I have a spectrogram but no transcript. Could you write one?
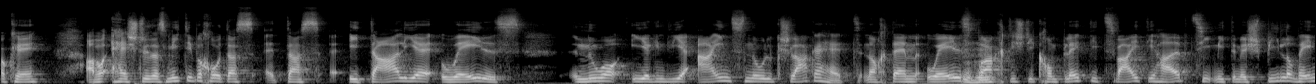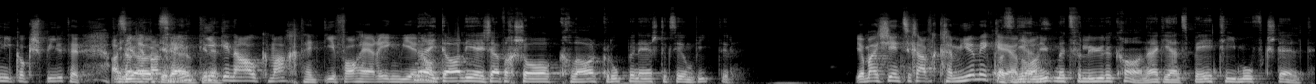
Okay. Aber hast du das mitbekommen, dass, dass Italien Wales nur irgendwie 1-0 geschlagen hat, nachdem Mhm. Wales praktisch die komplette zweite Halbzeit mit einem Spieler weniger gespielt hat. Also Ja, was genau, haben die genau. genau gemacht? Haben die vorher irgendwie Nein. Italien ist einfach schon klar Gruppenerster und weiter. Ja, meinst du, die haben sich einfach keine Mühe mehr gegeben, Also die haben nichts mehr zu verlieren gehabt. Nein, die haben das B-Team aufgestellt.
